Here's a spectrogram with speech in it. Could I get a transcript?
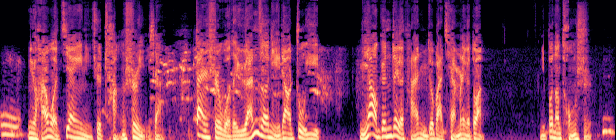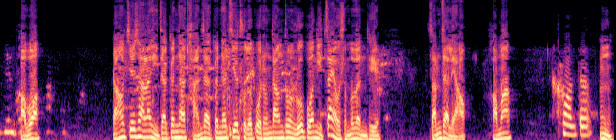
嗯女孩，我建议你去尝试一下，但是我的原则你一定要注意，你要跟这个谈，你就把前面那个断了，你不能同时，好不？然后接下来你再跟他谈，在跟他接触的过程当中，如果你再有什么问题，咱们再聊，好吗？好的。嗯，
